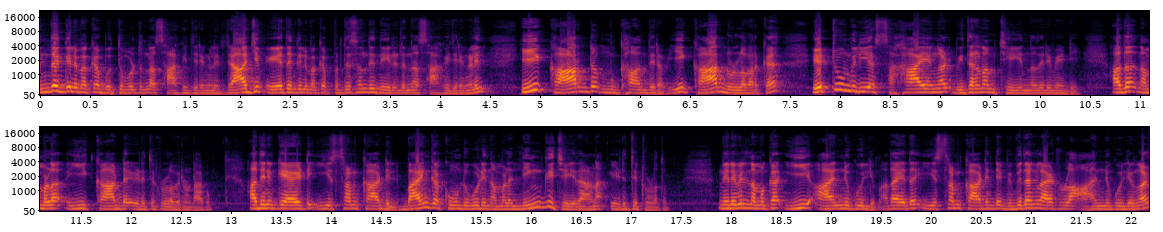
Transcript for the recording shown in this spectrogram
എന്തെങ്കിലുമൊക്കെ ബുദ്ധിമുട്ടുന്ന സാഹചര്യങ്ങളിൽ രാജ്യം ഏതെങ്കിലുമൊക്കെ പ്രതിസന്ധി നേരിടുന്ന സാഹചര്യങ്ങളിൽ ഈ കാർഡ് മുഖാന്തരം ഈ കാർഡുള്ളവർക്ക് ഏറ്റവും വലിയ സഹായങ്ങൾ വിതരണം ചെയ്യുന്നതിന് വേണ്ടി അത് നമ്മൾ ഈ കാർഡ് എടുത്തിട്ടുള്ളവരുണ്ടാകും. അതിനൊക്കെയായിട്ട് ഈ ശ്രം കാർഡിൽ ബാങ്ക് അക്കൗണ്ട് കൂടി നമ്മൾ ലിങ്ക് ചെയ്താണ് എടുത്തിട്ടുള്ളതും. നിലവിൽ നമുക്ക് ഈ ആനുകൂല്യം അതായത് ഈ ശ്രം കാർഡിന്റെ വിവിധങ്ങളായിട്ടുള്ള ആനുകൂല്യങ്ങൾ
